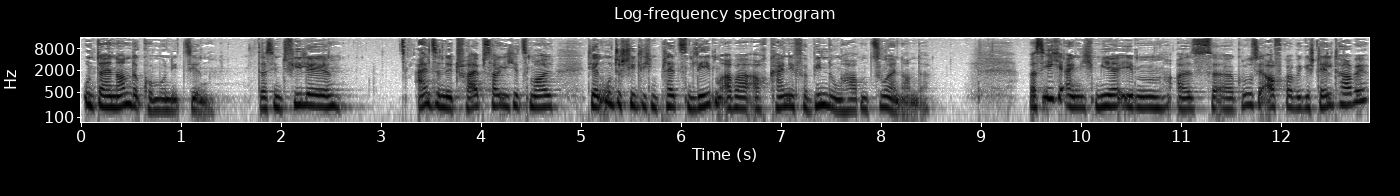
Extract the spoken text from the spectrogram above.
untereinander kommunizieren. Da sind viele einzelne Tribes, sage ich jetzt mal, die an unterschiedlichen Plätzen leben, aber auch keine Verbindung haben zueinander. Was ich eigentlich mir eben als äh, große Aufgabe gestellt habe,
